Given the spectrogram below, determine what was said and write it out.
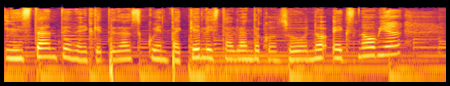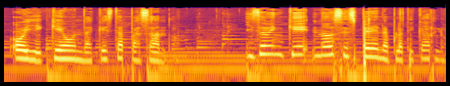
instante en el que te das cuenta que él está hablando con su no, exnovia oye qué onda qué está pasando y saben que no se esperen a platicarlo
